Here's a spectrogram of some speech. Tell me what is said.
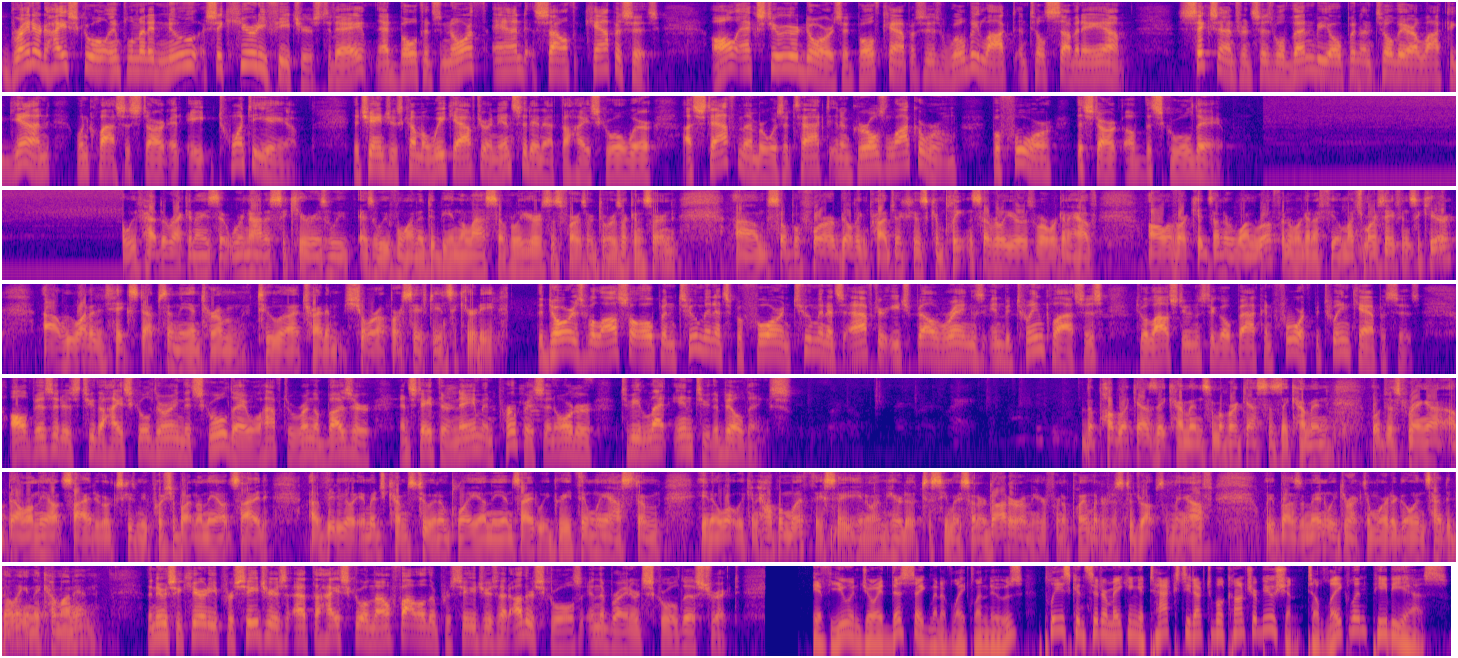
Brainerd High School implemented new security features today at both its north and south campuses. All exterior doors at both campuses will be locked until 7 a.m. Six entrances will then be open until they are locked again when classes start at 8.20 a.m. The changes come a week after an incident at the high school where a staff member was attacked in a girls' locker room before the start of the school day. We've had to recognize that we're not as secure as we've, as we've wanted to be in the last several years as far as our doors are concerned. Um, so before our building project is complete in several years where we're going to have all of our kids under one roof and we're going to feel much more safe and secure, uh, we wanted to take steps in the interim to uh, try to shore up our safety and security. The doors will also open two minutes before and two minutes after each bell rings in between classes to allow students to go back and forth between campuses. All visitors to the high school during the school day will have to ring a buzzer and state their name and purpose in order to be let into the buildings the public as they come in, some of our guests as they come in, will just ring a, a, bell on the outside, or excuse me, push a button on the outside. A video image comes to an employee on the inside. We greet them. We ask them, you know, what we can help them with. They say, you know, I'm here to, to see my son or daughter. I'm here for an appointment or just to drop something off. We buzz them in. We direct them where to go inside the building, and they come on in. The new security procedures at the high school now follow the procedures at other schools in the Brainerd School District. If you enjoyed this segment of Lakeland News, please consider making a tax-deductible contribution to Lakeland PBS.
